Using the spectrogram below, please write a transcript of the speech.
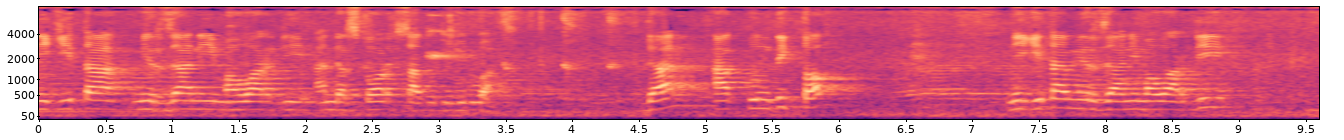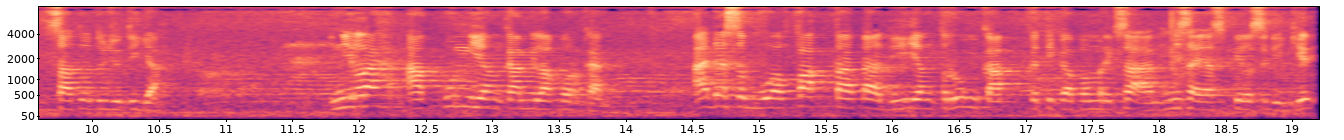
Nikita Mirzani Mawardi underscore 172 dan akun TikTok Nikita Mirzani Mawardi 173 inilah akun yang kami laporkan ada sebuah fakta tadi yang terungkap ketika pemeriksaan. Ini saya spill sedikit.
